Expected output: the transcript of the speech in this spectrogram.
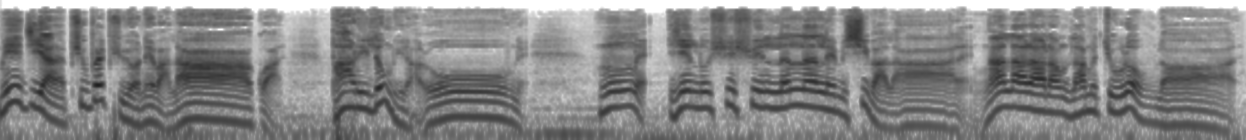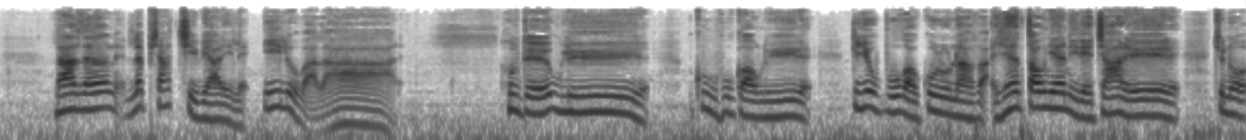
မင်းကြည့်ရတာဖြူပက်ဖြူရော်နေပါလားကွာဘာတွေလုပ်နေတာတော့တဲ့ဟွန်းတဲ့အရင်လိုရွှင်ရွှင်လန်းလန်းလည်းမရှိပါလားတဲ့ငါလာတာတော့လာမကြိုတော့ဘူးလားလာစမ်းတဲ့လက်ဖြားခြေပြားတွေလည်းအေးလို့ပါလားတဲ့ ဟုတ်တယ်ဦးလေးတဲ့အခုဟိုကောင်လေးတဲ့တရုတ်ပိုးကောင်ကိုရိုနာဆိုတာအရန်တောင်းကျမ်းနေတယ်ကြားတယ်တဲ့ကျွန်တော်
